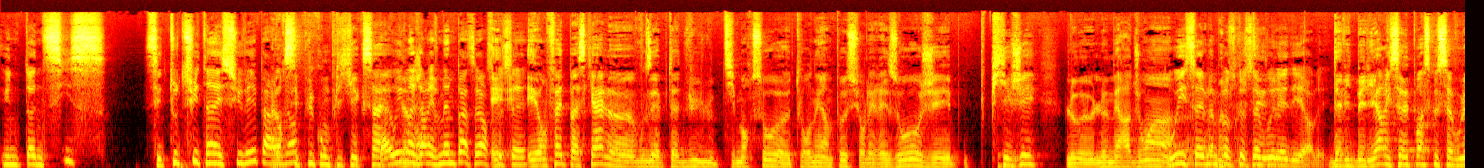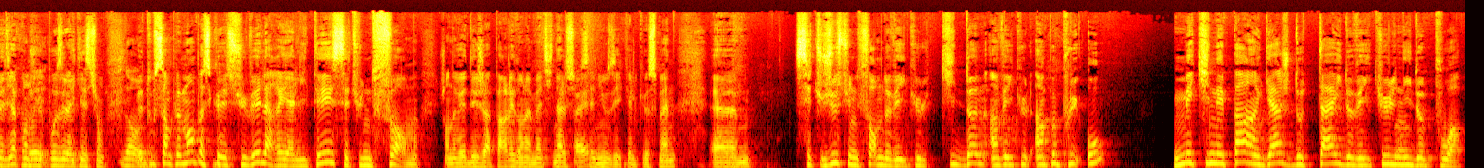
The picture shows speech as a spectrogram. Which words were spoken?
une tonne 6 c'est tout de suite un SUV, par Alors, exemple c'est plus compliqué que ça. Bah oui, moi, j'arrive même pas à savoir ce que c'est. Et en fait, Pascal, euh, vous avez peut-être vu le petit morceau euh, tourner un peu sur les réseaux. J'ai piégé le, maire adjoint. Oui, il savait même pas ce que ça voulait dire. David Béliard, il savait pas ce que ça voulait dire quand je lui ai posé la question. Mais tout simplement parce que SUV, la réalité, c'est une forme. J'en avais déjà parlé dans la matinale sur CNews il y a quelques semaines. Euh, c'est juste une forme de véhicule qui donne un véhicule un peu plus haut, mais qui n'est pas un gage de taille de véhicule ni de poids.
